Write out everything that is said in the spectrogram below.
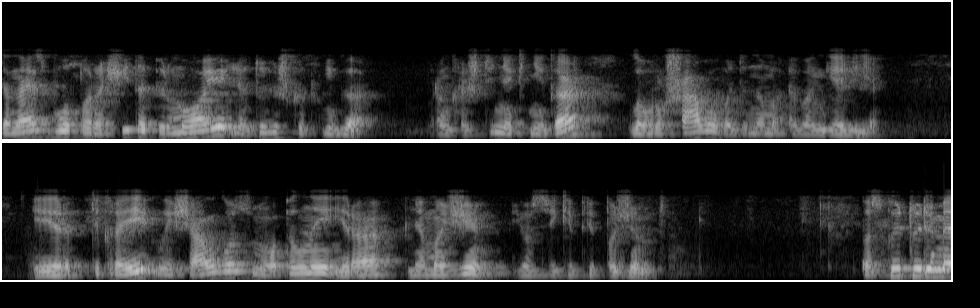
tenais buvo parašyta pirmoji lietuviška knyga, rankraštinė knyga Laurušavo vadinama Evangelija. Ir tikrai Vaišelgos nuopelnai yra nemaži, juos reikia pripažinti. Paskui turime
